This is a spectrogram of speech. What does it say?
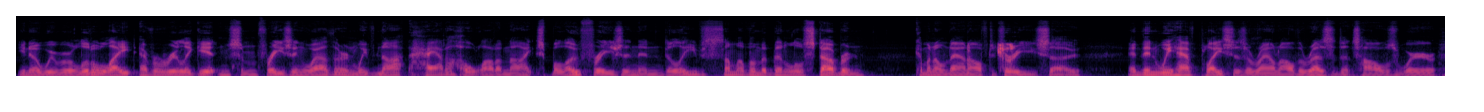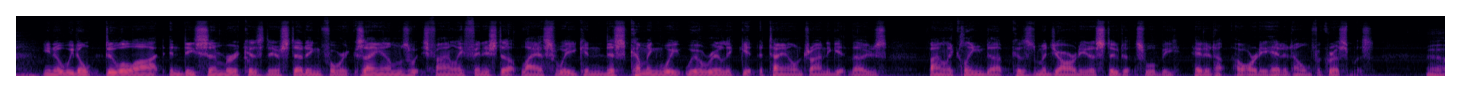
you know, we were a little late ever really getting some freezing weather, and we've not had a whole lot of nights below freezing, and the leaves, some of them have been a little stubborn coming on down off the trees. So, and then we have places around all the residence halls where, you know, we don't do a lot in December because they're studying for exams, which finally finished up last week, and this coming week we'll really get to town trying to get those finally cleaned up because the majority of the students will be headed already headed home for Christmas. Yeah.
